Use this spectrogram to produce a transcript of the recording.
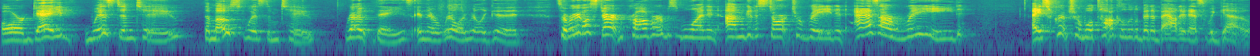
or gave wisdom to, the most wisdom to, wrote these, and they're really, really good. So, we're going to start in Proverbs 1, and I'm going to start to read. And as I read a scripture, we'll talk a little bit about it as we go.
